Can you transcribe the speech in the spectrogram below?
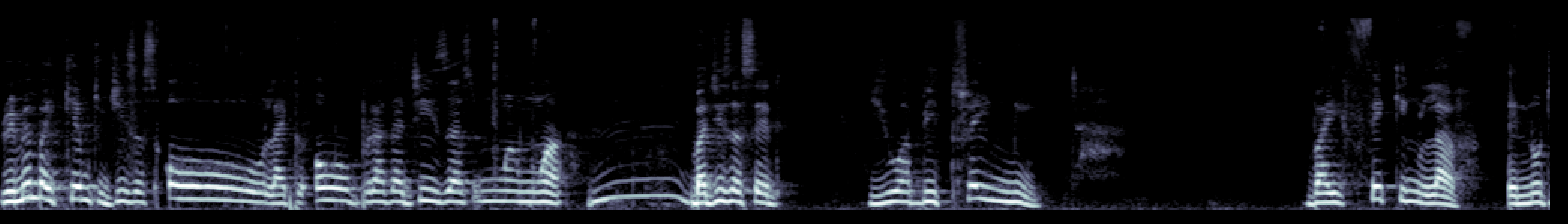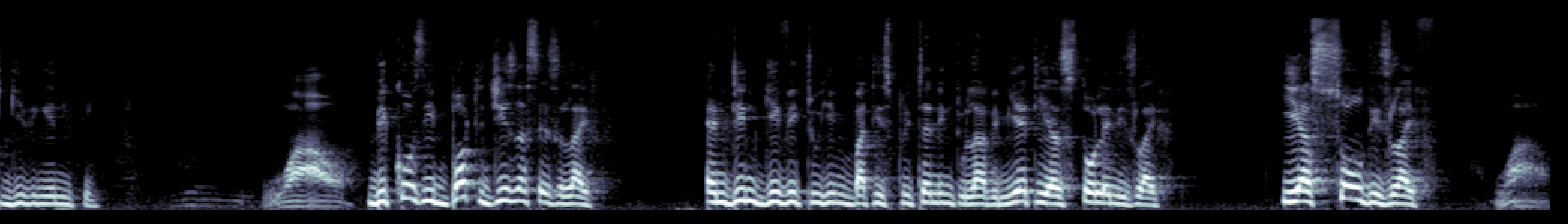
Remember, he came to Jesus, oh, like, oh, brother Jesus, mwah, mwah. But Jesus said, You are betraying me by faking love and not giving anything. Wow. Because he bought Jesus' life and didn't give it to him, but he's pretending to love him. Yet he has stolen his life. He has sold his life. Wow.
